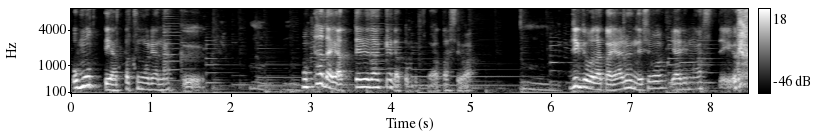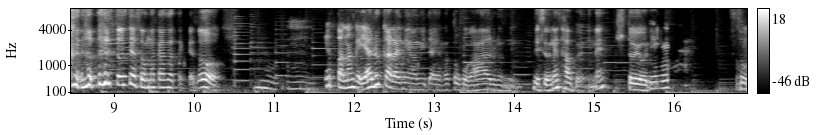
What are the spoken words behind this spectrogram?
思ってやったつもりはなく、うんもうただやってるだけだと思ってた私は。うん授業だからやるんでしょ？やりますっていう私としてはそんな感じだったけどうん。やっぱなんかやるからにはみたいなとこがあるんですよね多分ね。人より。ね。そう。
